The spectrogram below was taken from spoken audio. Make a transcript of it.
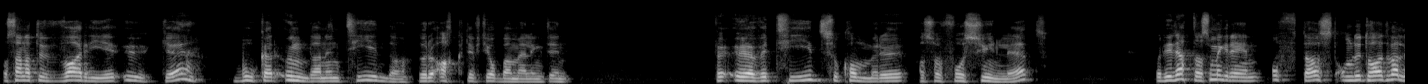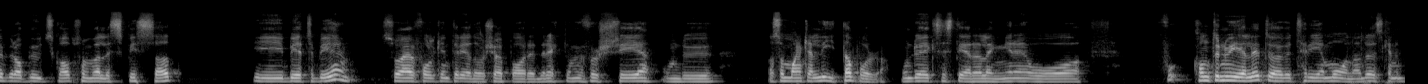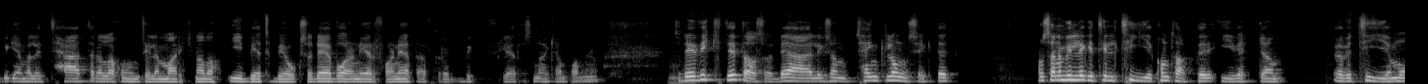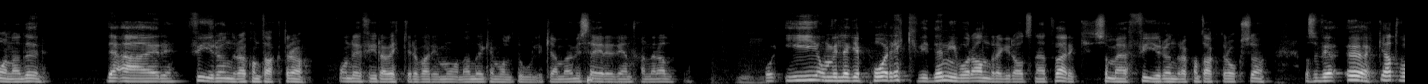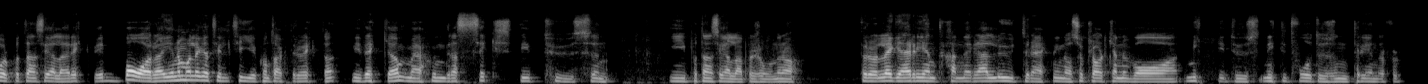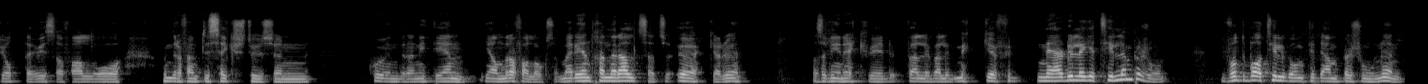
Och sen att du varje uke bokar undan en tid då, då du aktivt jobbar med LinkedIn. För över tid så kommer du alltså få synlighet. Och det är detta som är grejen. Oftast, om du tar ett väldigt bra budskap som är väldigt spissat i B2B, så är folk inte redo att köpa av det direkt. Om vi först se om du, alltså man kan lita på det. Om du existerar längre och kontinuerligt över tre månader så kan du bygga en väldigt tät relation till en marknad då, i B2B också. Det är vår erfarenhet efter att ha byggt flera sådana här kampanjer. Så det är viktigt alltså. Det är liksom, tänk långsiktigt. Och sen när vi lägger till tio kontakter i veckan över tio månader. Det är 400 kontakter då. Om det är fyra veckor varje månad, det kan vara lite olika, men vi säger det rent generellt. Och i, om vi lägger på räckvidden i vår andra gradsnätverk som är 400 kontakter också. Alltså vi har ökat vår potentiella räckvidd bara genom att lägga till 10 kontakter i, vecka, i veckan med 160 000 i potentiella personer. Då. För att lägga en rent generell uträkning då, såklart kan det vara 90 000, 92 348 i vissa fall och 156 791 i andra fall också. Men rent generellt sett så ökar du alltså din räckvidd väldigt, väldigt mycket. För när du lägger till en person, du får inte bara tillgång till den personen,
